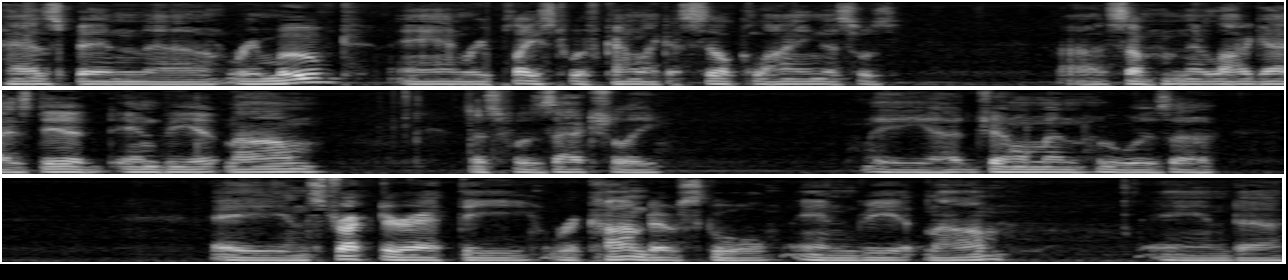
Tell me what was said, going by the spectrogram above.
has been uh, removed and replaced with kind of like a silk lining. This was uh, something that a lot of guys did in Vietnam. This was actually a uh, gentleman who was a a instructor at the Recondo School in Vietnam. And uh,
